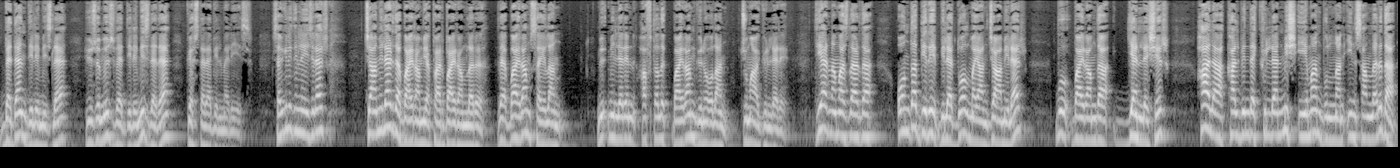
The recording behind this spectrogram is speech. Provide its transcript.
beden dilimizle, yüzümüz ve dilimizle de gösterebilmeliyiz. Sevgili dinleyiciler, camiler de bayram yapar bayramları ve bayram sayılan müminlerin haftalık bayram günü olan cuma günleri. Diğer namazlarda onda biri bile dolmayan camiler bu bayramda genleşir. Hala kalbinde küllenmiş iman bulunan insanları da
